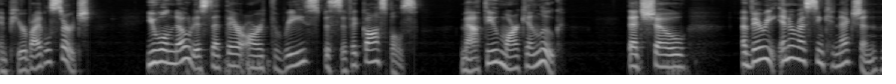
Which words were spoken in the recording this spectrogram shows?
in Pure Bible Search, you will notice that there are three specific Gospels Matthew, Mark, and Luke that show a very interesting connection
